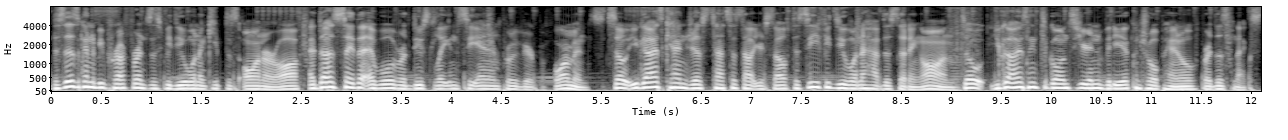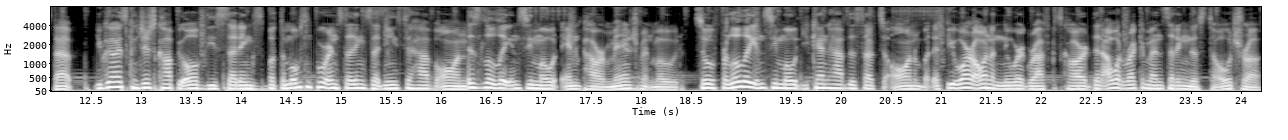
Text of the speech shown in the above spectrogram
This is going to be preference if you do want to keep this on or off. It does say that it will reduce latency and improve your performance. So you guys can just test this out yourself to see if you do want to have this setting on. So you guys need to go into your NVIDIA control panel for this next step. You guys can just copy all of these settings, but the most important settings that you need to have on is low latency mode and power management mode. So for low latency mode, you can have this set to on, but if you are on a newer graphics card, then I would recommend setting this to ultra.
